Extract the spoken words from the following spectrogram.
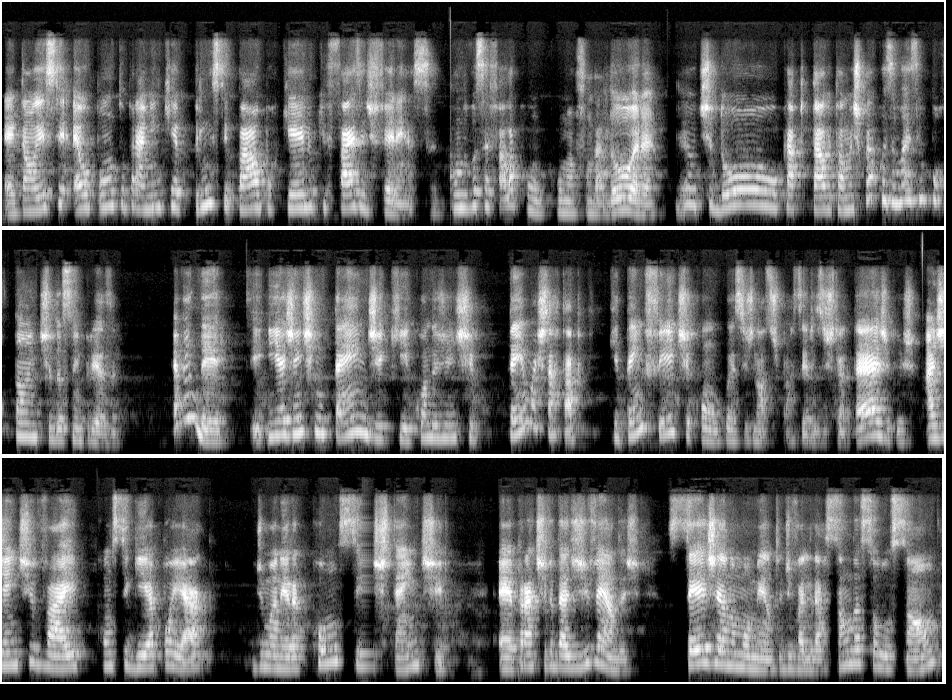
Então, esse é o ponto para mim que é principal, porque é ele o que faz a diferença. Quando você fala com, com, uma fundadora, eu te dou o capital e tal, mas qual é a coisa mais importante da sua empresa? É vender. E, e a gente entende que quando a gente tem uma startup que tem fit com, com esses nossos parceiros estratégicos, a gente vai conseguir apoiar de maneira consistente é, para atividade de vendas, seja no momento de validação da solução,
